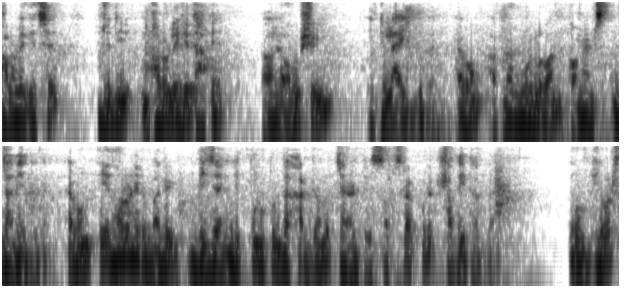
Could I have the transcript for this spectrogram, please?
ভালো লেগেছে। যদি ভালো লেগে থাকে, তাহলে অবশ্যই একটি লাইক দিবেন এবং আপনার মূল্যবান কমেন্টস জানিয়ে দেবেন এবং এই ধরনের বাড়ির ডিজাইন নিত্য নতুন দেখার জন্য চ্যানেলটি সাবস্ক্রাইব করে সাথেই থাকবেন। তো ভিউয়ার্স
